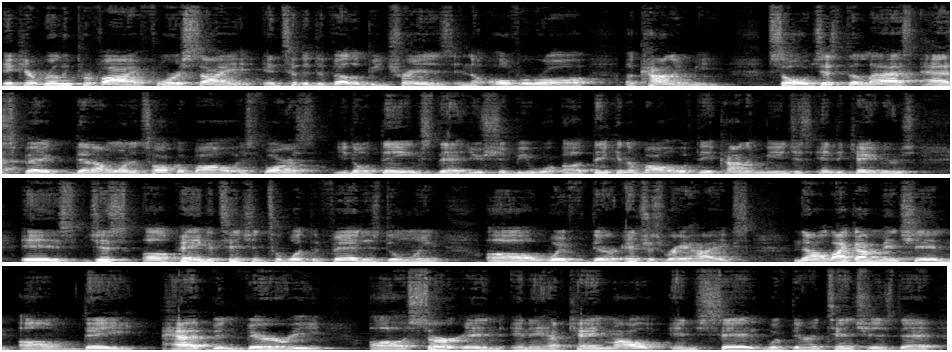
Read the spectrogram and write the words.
it can really provide foresight into the developing trends in the overall economy. So, just the last aspect that I want to talk about, as far as you know, things that you should be uh, thinking about with the economy and just indicators, is just uh, paying attention to what the Fed is doing uh, with their interest rate hikes. Now, like I mentioned, um, they have been very uh, certain, and they have came out and said with their intentions that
